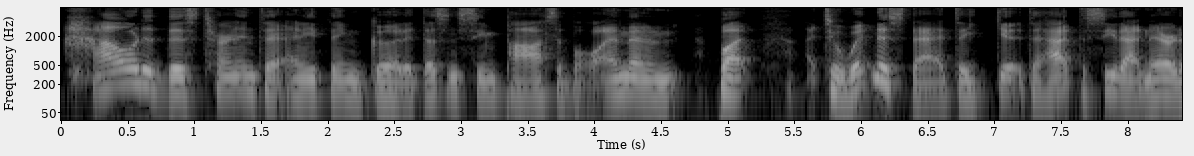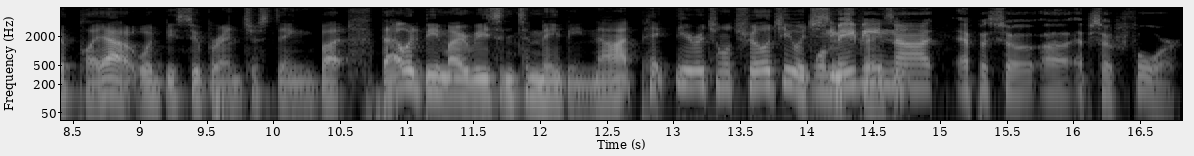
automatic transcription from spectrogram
how did this turn into anything good? It doesn't seem possible. And then, but to witness that, to get to have to see that narrative play out would be super interesting. But that would be my reason to maybe not pick the original trilogy, which Well, seems maybe crazy. not episode uh, episode four.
